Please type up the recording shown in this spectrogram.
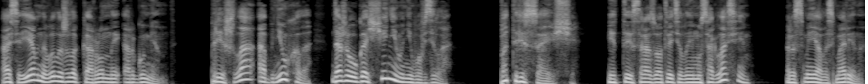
Ася явно выложила коронный аргумент. Пришла, обнюхала, даже угощение у него взяла. «Потрясающе! И ты сразу ответила ему согласием?» — рассмеялась Марина.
